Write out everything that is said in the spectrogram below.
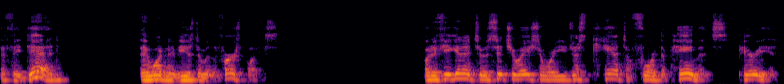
If they did, they wouldn't have used them in the first place. But if you get into a situation where you just can't afford the payments, period,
